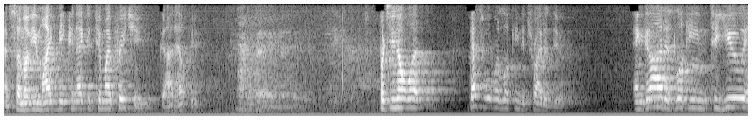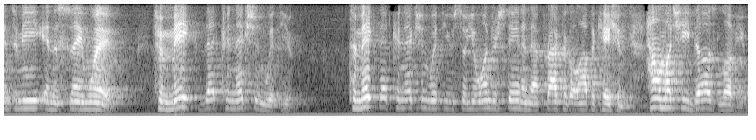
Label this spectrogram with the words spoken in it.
And some of you might be connected to my preaching. God help you. But you know what? That's what we're looking to try to do. And God is looking to you and to me in the same way. To make that connection with you. To make that connection with you so you understand in that practical application how much he does love you.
